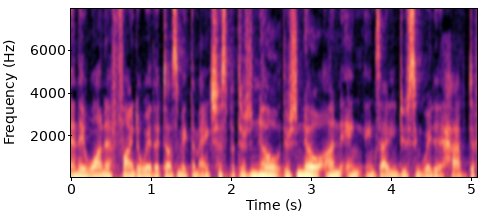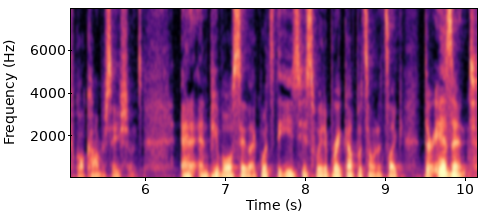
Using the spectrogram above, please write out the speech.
and they want to find a way that doesn't make them anxious, but there's no there's no unanxiety inducing way to have difficult conversations. And, and people will say, like, what's the easiest way to break up with someone? It's like, there isn't.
